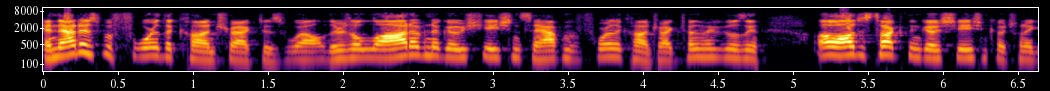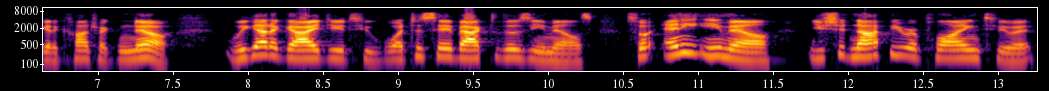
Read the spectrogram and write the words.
And that is before the contract as well. There's a lot of negotiations that happen before the contract. Some people say, oh, I'll just talk to the negotiation coach when I get a contract. No, we got to guide you to what to say back to those emails. So any email, you should not be replying to it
